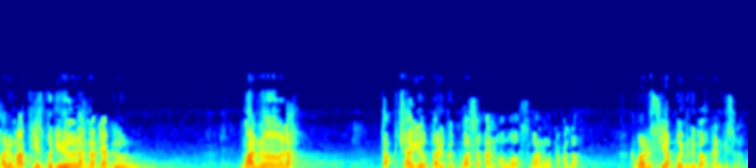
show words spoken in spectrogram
Kalau mati seperti dia lah nak jaga. Manalah. Tak percaya pada kekuasaan Allah subhanahu ta'ala. Kepada siapa yang menegakkan Islam.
